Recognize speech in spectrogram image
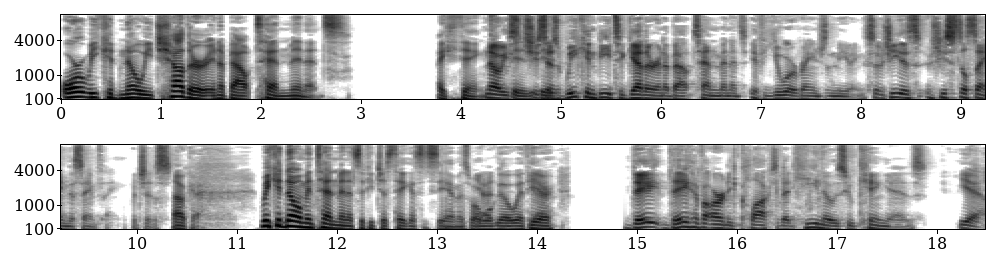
"Or we could know each other in about ten minutes." I think. no. Is- she is- says we can be together in about ten minutes if you arrange the meeting. So she is, she's still saying the same thing, which is "Okay, we could know him in ten minutes if you just take us to see him." Is what Yeah, we'll go with yeah. here. they they have already clocked that he knows who King is. Yeah.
